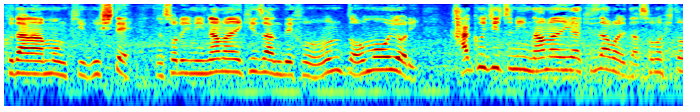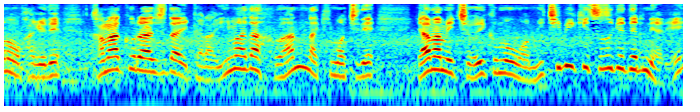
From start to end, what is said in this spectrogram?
くだらんもん寄付してそれに名前刻んでふーんと思うより確実に名前が刻まれたその人のおかげで鎌倉時代から未だ不安な気持ちで山道を行くもんを導き続けてるんやで。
